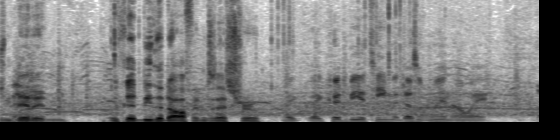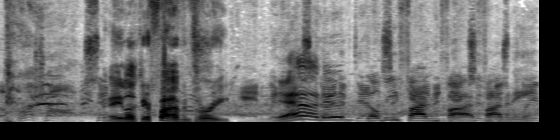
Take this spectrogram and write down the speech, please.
We did it. We could be the Dolphins. That's true. They, they could be a team that doesn't win. Oh wait. Hey, look, they're five and three. Yeah, dude. They'll be five and five, five and eight.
